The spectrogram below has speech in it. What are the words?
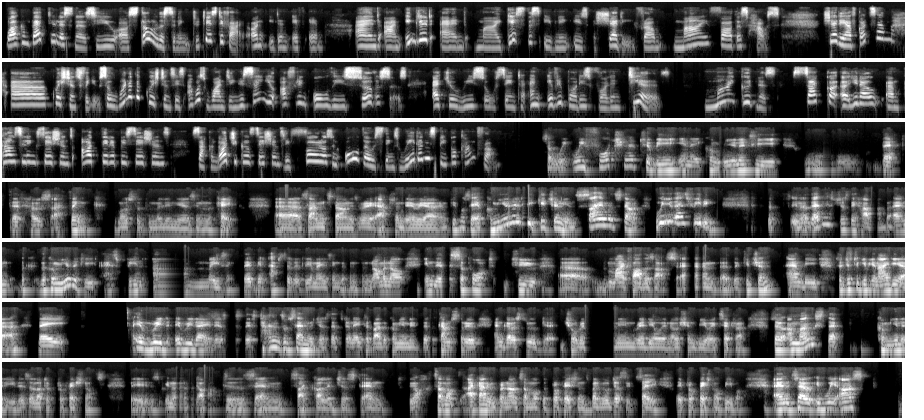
Welcome back, dear listeners. You are still listening to Testify on Eden FM. And I'm Ingrid, and my guest this evening is Shaddie from My Father's House. Shaddie, I've got some uh, questions for you. So, one of the questions is I was wondering, you're saying you're offering all these services at your resource center, and everybody's volunteers. My goodness, psycho, uh, you know, um, counseling sessions, art therapy sessions, psychological sessions, referrals, and all those things. Where do these people come from? So we, we're fortunate to be in a community that, that hosts, I think, most of the millionaires in the Cape. Uh, Simonstown is a very affluent area, and people say a community kitchen in Simonstown. Who are you guys feeding? You know that is just the hub, and the, the community has been amazing. They've been absolutely amazing. They've been phenomenal in their support to uh, my father's house and uh, the kitchen and the. So just to give you an idea, they every every day there's there's tons of sandwiches that's donated by the community that comes through and goes through uh, children in Red Hill, in Ocean View, etc. So amongst that community, there's a lot of professionals. There's you know doctors and psychologists and you know, some of I can't even pronounce some of the professions, but we'll just say they're professional people. And so if we ask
